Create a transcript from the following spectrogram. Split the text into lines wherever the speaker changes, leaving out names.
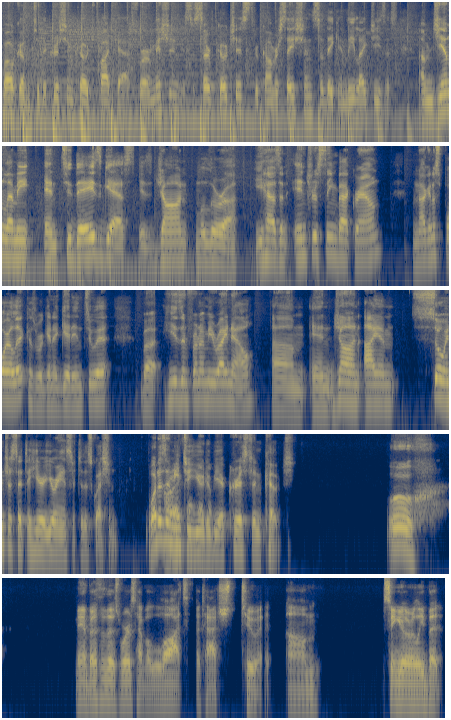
Welcome to the Christian Coach Podcast, where our mission is to serve coaches through conversations so they can lead like Jesus. I'm Gian Lemmi, and today's guest is John Mollura. He has an interesting background. I'm not going to spoil it because we're going to get into it, but he's in front of me right now. Um, and John, I am so interested to hear your answer to this question. What does it mean to you to be a Christian coach?
Ooh, man, both of those words have a lot attached to it, um, singularly. But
